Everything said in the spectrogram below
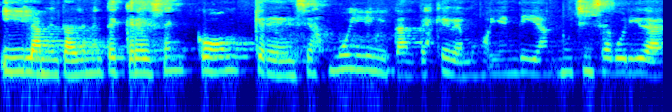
y lamentablemente crecen con creencias muy limitantes que vemos hoy en día, mucha inseguridad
